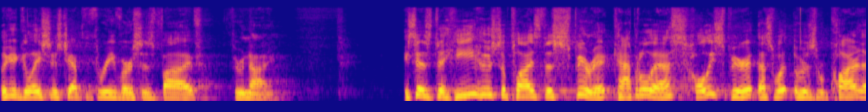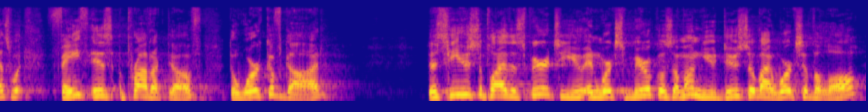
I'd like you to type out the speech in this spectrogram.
Look at Galatians chapter 3, verses 5 through 9. He says, To he who supplies the Spirit, capital S, Holy Spirit, that's what was required, that's what faith is a product of, the work of God. Does he who supplies the Spirit to you and works miracles among you do so by works of the law,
